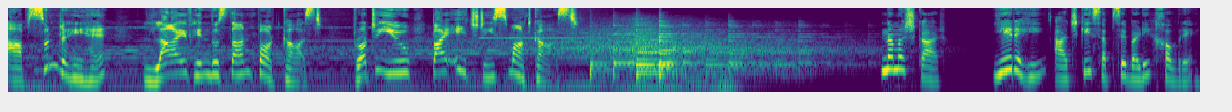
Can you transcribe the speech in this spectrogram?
आप सुन रहे हैं live Hindustan podcast brought you by H Smartcast. नमस्कार, ये रही आज की सबसे बड़ी खबरें।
